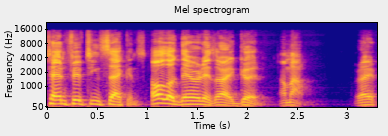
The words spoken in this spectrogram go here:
10, 15 seconds. Oh, look, there it is. All right, good. I'm out, right?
